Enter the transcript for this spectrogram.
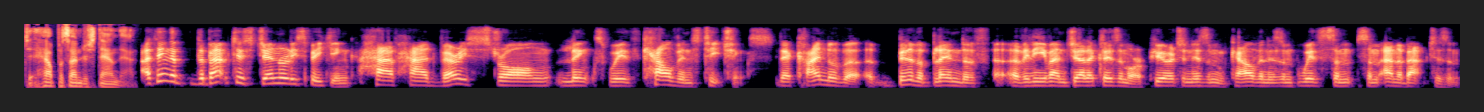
to help us understand that. I think that the Baptists, generally speaking, have had very strong links with Calvin's teachings. They're kind of a, a bit of a blend of of an evangelicalism or a Puritanism, Calvinism with some some Anabaptism,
